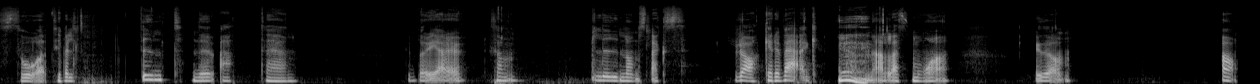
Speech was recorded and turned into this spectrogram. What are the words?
så det är väldigt fint nu att eh, det börjar liksom bli någon slags rakare väg än alla små liksom, ja,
